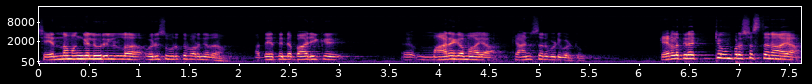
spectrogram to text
ചേന്നമംഗലൂരിലുള്ള ഒരു സുഹൃത്ത് പറഞ്ഞതാ. അദ്ദേഹത്തിന്റെ ഭാര്യയ്ക്ക് മാരകമായ ക്യാൻസർ പിടിപെട്ടു. കേരളത്തിലെ ഏറ്റവും പ്രശസ്തനായ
